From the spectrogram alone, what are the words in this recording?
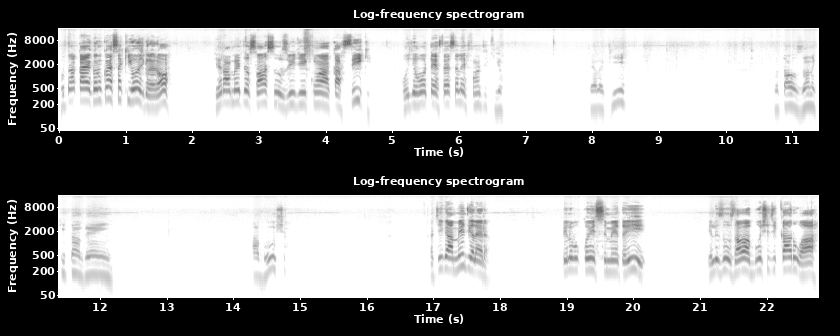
Vou estar tá carregando com essa aqui hoje, galera, ó. Geralmente eu faço os vídeos com a cacique. Hoje eu vou testar essa elefante aqui, ó. Ela aqui. Vou estar usando aqui também a bucha. Antigamente, galera, pelo conhecimento aí, eles usavam a bucha de caruá.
